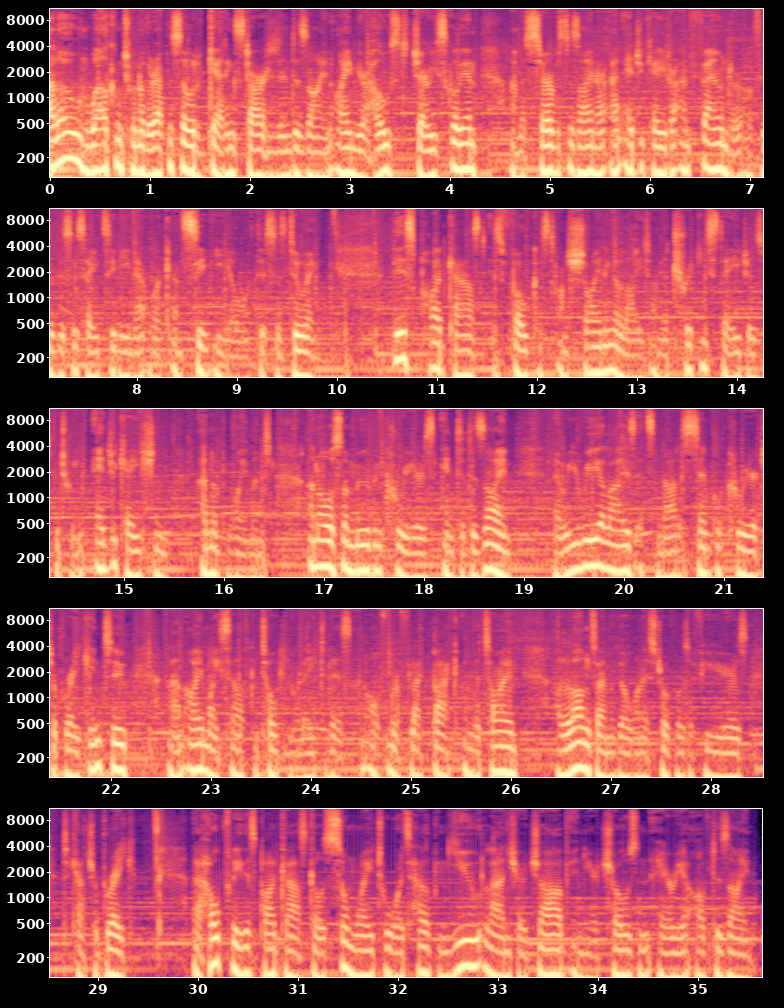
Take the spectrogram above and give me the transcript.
Hello and welcome to another episode of Getting Started in Design. I'm your host, Gerry Scullion. I'm a service designer and educator and founder of the This Is HCD network and CEO of This Is Doing. This podcast is focused on shining a light on the tricky stages between education and employment and also moving careers into design. Now, we realize it's not a simple career to break into, and I myself can totally relate to this and often reflect back on the time a long time ago when I struggled a few years to catch a break. Now, hopefully, this podcast goes some way towards helping you land your job in your chosen area of design.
